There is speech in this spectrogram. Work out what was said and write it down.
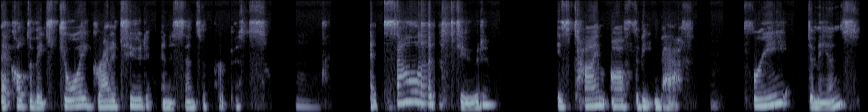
that cultivates joy, gratitude, and a sense of purpose. Mm. And solitude is time off the beaten path, free demands,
